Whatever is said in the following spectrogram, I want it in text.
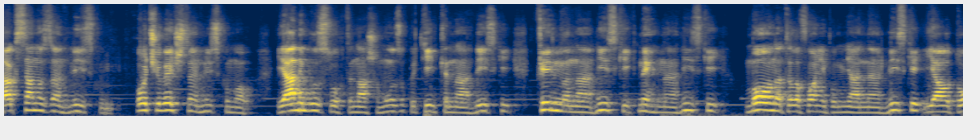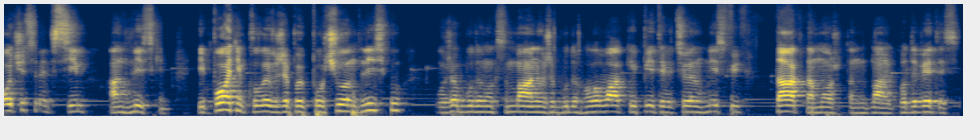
Так само з англійською. Хочу вивчити англійську мову. Я не буду слухати нашу музику тільки на англійській, фільми на англійській, книги на англійській, мову на телефоні поміняю на англійській, я оточу себе всім англійським. І потім, коли вже по- повчу англійську, вже буде максимально, вже буде голова кипіти від цієї англійської. Так, там можу там, не знаю, подивитись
